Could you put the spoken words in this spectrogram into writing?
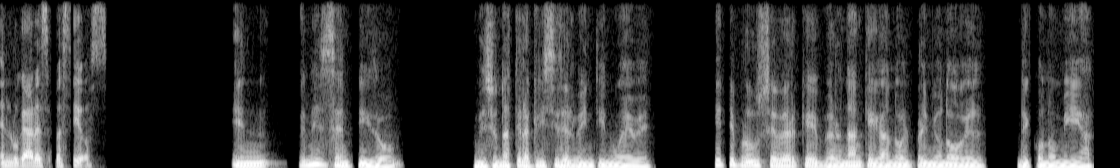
en lugares vacíos. En, en ese sentido, mencionaste la crisis del 29. ¿Qué te produce ver que Bernanke ganó el premio Nobel de Economía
